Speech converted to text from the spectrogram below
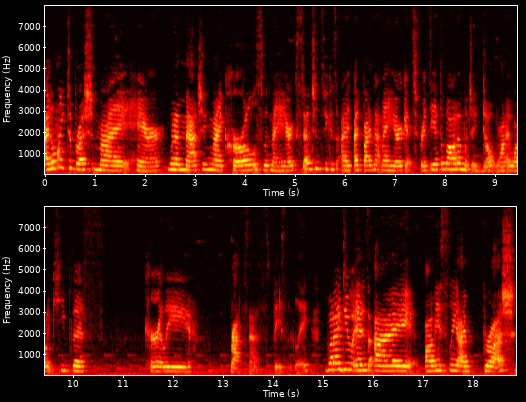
I don't like to brush my hair when I'm matching my curls with my hair extensions because I, I find that my hair gets frizzy at the bottom, which I don't want. I want to keep this curly rat's nest, basically. What I do is I, obviously I brush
